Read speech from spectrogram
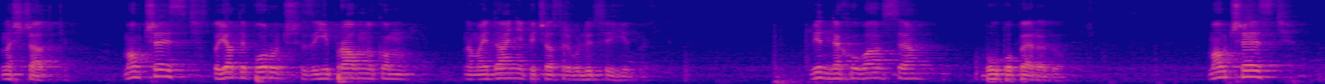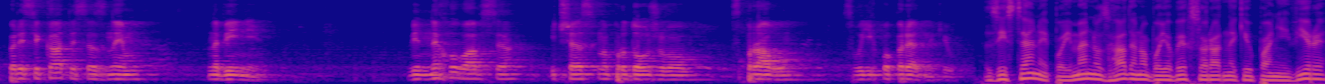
нащадків. Мав честь стояти поруч з її правнуком на Майдані під час Революції Гідності. Він не ховався, був попереду. Мав честь пересікатися з ним на війні. Він не ховався і чесно продовжував справу своїх попередників. Зі сцени поіменно згадано бойових соратників пані Віри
